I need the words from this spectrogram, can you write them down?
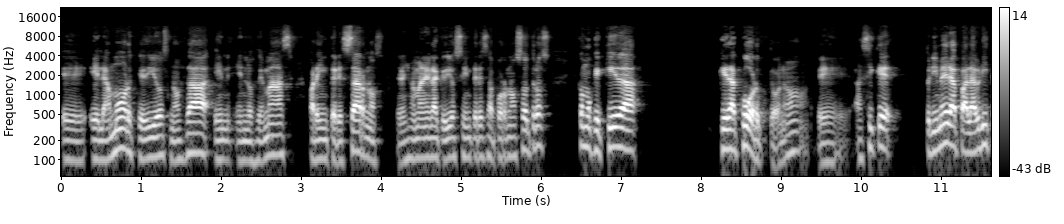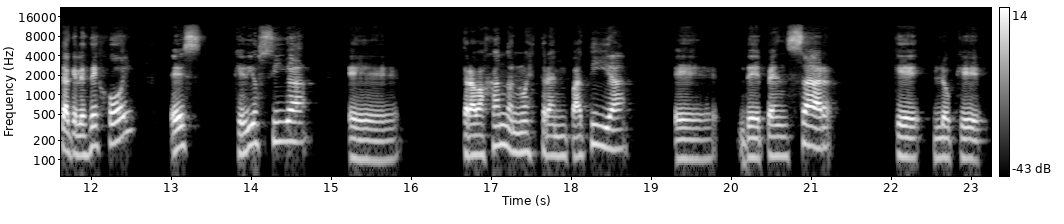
eh, el amor que Dios nos da en, los demás para interesarnos de la misma manera que Dios se interesa por nosotros, es como que queda, queda corto, ¿no? así que primera palabrita que les dejo hoy es que Dios siga eh, trabajando en nuestra empatía eh, de pensar que lo que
